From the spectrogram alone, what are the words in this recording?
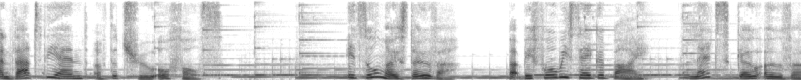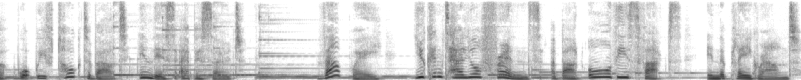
And that's the end of the true or false. It's almost over. But before we say goodbye, let's go over what we've talked about in this episode. That way, you can tell your friends about all these facts in the playground.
